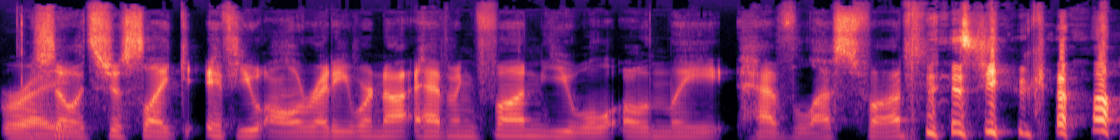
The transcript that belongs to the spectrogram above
right. So it's just like if you already were not having fun, you will only have less fun as you go.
